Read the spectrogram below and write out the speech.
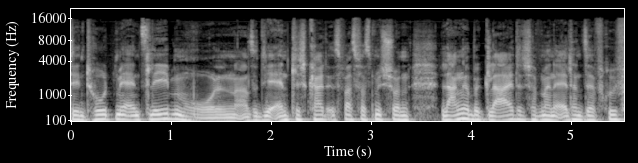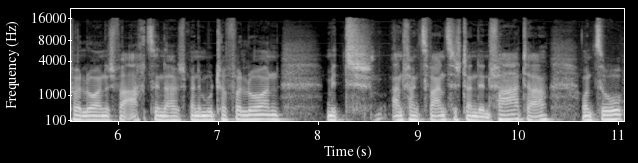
den Tod mehr ins Leben holen. Also die Endlichkeit ist was, was mich schon lange begleitet. Ich habe meine Eltern sehr früh verloren. Ich war 18, da habe ich meine Mutter verloren. Mit Anfang 20 dann den Vater. Und so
